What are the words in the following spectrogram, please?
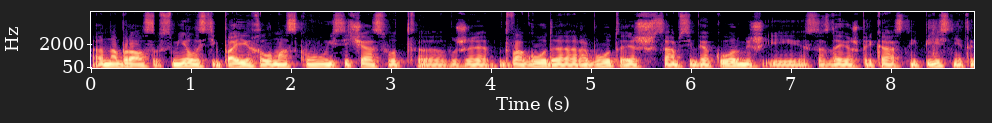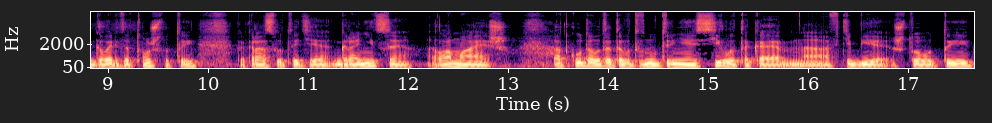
набрал смелости, поехал в Москву, и сейчас вот э, уже два года работаешь, сам себя кормишь и создаешь прекрасные песни, это говорит о том, что ты как раз вот эти границы ломаешь. Откуда вот эта вот внутренняя сила такая а, в тебе, что вот ты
